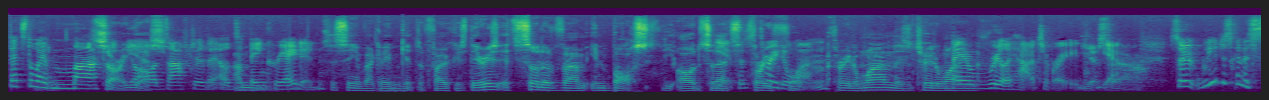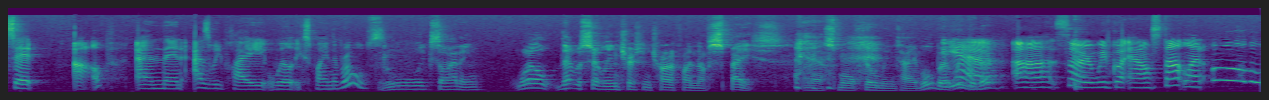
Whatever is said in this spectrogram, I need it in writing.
that's the way of marking Sorry, your yes. odds after the odds have been created. to see if I can even get to focus. There is it's sort of um, embossed the odds, so that's Yes, it's three, three to four- one. Three to one. There's a two to one. They are really hard to read. Yes, yeah. they are. So we're just going to set up, and then as we play, we'll explain the rules. Ooh, exciting. Well, that was certainly interesting trying to find enough space on our small filming table, but we did it. yeah. Uh, so we've got our start line all the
